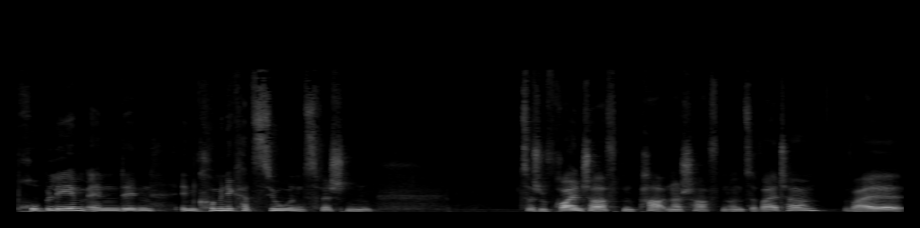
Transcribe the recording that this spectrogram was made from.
Problem in den in Kommunikation zwischen, zwischen Freundschaften, Partnerschaften und so weiter, weil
